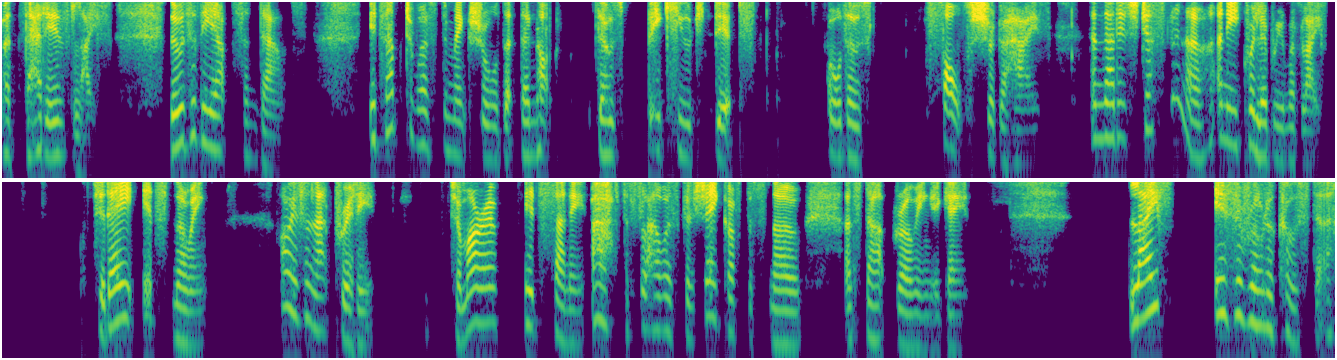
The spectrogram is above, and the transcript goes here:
But that is life. Those are the ups and downs. It's up to us to make sure that they're not those big, huge dips or those false sugar highs, and that it's just, you know, an equilibrium of life. Today, it's snowing. Oh, isn't that pretty? Tomorrow, it's sunny. Ah, the flowers can shake off the snow and start growing again. Life is a roller coaster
